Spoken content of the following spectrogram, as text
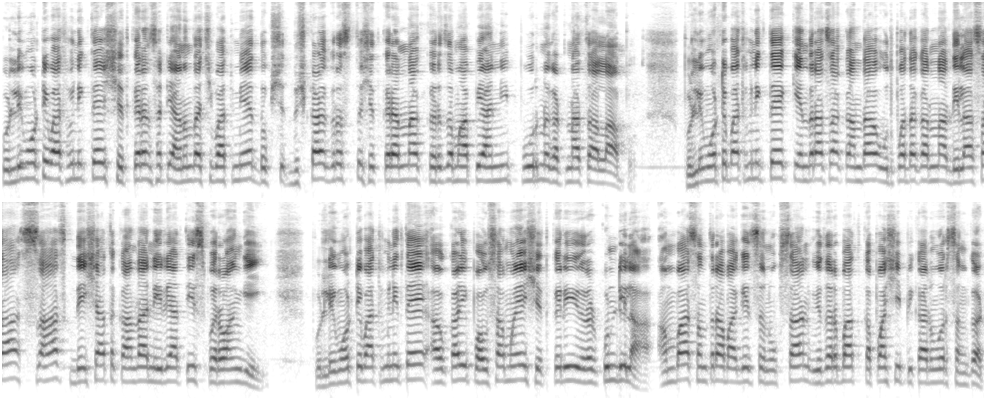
पुढली मोठी बातमी निघते. शेतकऱ्यांसाठी आनंदाची बातमी आहे. दुक्ष दुष्काळग्रस्त शेतकऱ्यांना कर्जमाफी आणि पूर्ण घटनाचा लाभ. पुढली मोठी बातमी निघते. केंद्राचा कांदा उत्पादकांना दिलासा. सहाच देशात कांदा निर्यातीस परवानगी. पुढली मोठी बातमी निघते. अवकाळी पावसामुळे शेतकरी रडकुंडीला. आंबा संत्रा बागेचं नुकसान विदर्भात कपाशी पिकांवर संकट.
